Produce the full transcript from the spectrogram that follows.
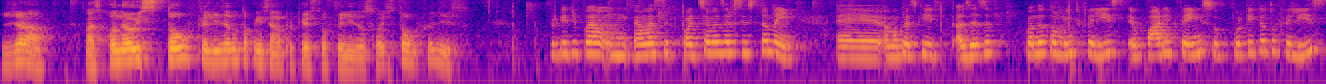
Já. Mas quando eu estou feliz, eu não tô pensando porque eu estou feliz, eu só estou feliz. Porque, tipo, é um, é um, pode ser um exercício também. É, é uma coisa que, às vezes, quando eu tô muito feliz, eu paro e penso por que, que eu tô feliz.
